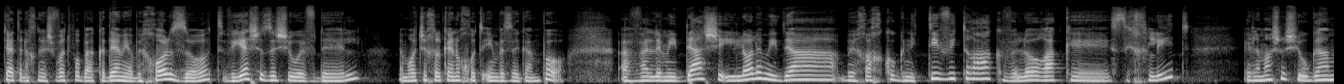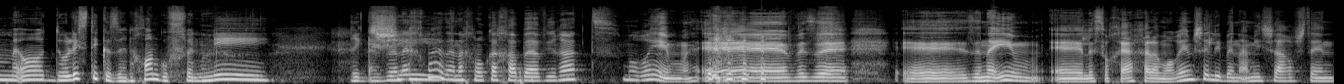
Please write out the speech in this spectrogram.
את יודעת, אנחנו יושבות פה באקדמיה בכל זאת, ויש איזשהו הבדל למרות שחלקנו חוטאים בזה גם פה. אבל למידה שהיא לא למידה בהכרח קוגניטיבית רק, ולא רק אה, שכלית, אלא משהו שהוא גם מאוד הוליסטי כזה, נכון? גופני. רגשי. אז זה נחמד, אנחנו ככה באווירת מורים, אה, וזה זה נעים אה, לשוחח על המורים שלי, בן עמי שרפשטיין,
